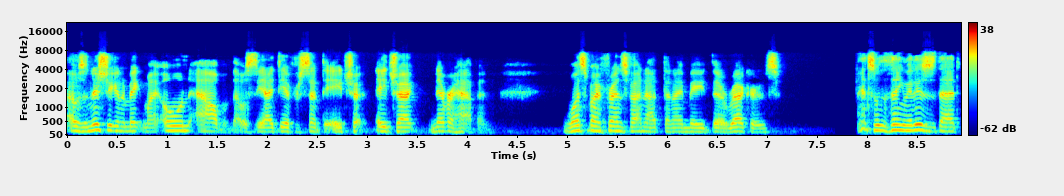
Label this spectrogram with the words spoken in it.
I, was initially going to make my own album. That was the idea for Sent the Eight Track. Never happened. Once my friends found out, that I made their records. And so the thing that is, is that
